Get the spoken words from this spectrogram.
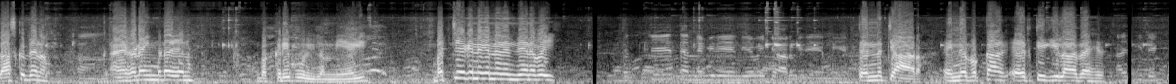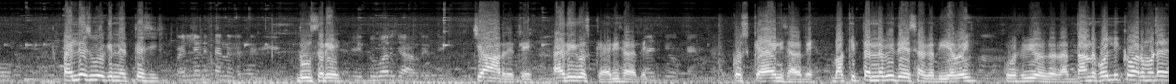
10 ਕ ਦਿਨ? ਐ ਖੜਾ ਹੀ ਮੜਾ ਇਹਨੂੰ। ਬੱਕਰੀ ਪੂਰੀ ਲੰਮੀ ਹੈਗੀ। ਬੱਚੇ ਕਿੰਨੇ ਕਿੰਨੇ ਦਿੰਦੇ ਨੇ ਬਾਈ? ਬੱਚੇ ਤਿੰਨ ਵੀ ਦੇ ਦਿੰਦੀ ਹੈ ਬਈ ਚਾਰ ਵੀ ਦੇ ਦਿੰਦੀ ਹੈ ਤਿੰਨ ਚਾਰ। ਇੰਨੇ ਪੱਕਾ? ਐਤਕੀ ਕੀ ਲੱਗਦਾ ਇਹ? ਅੱਜ ਵੀ ਦੇਖੋ। ਪਹਿਲੇ ਸੂਏ ਕਿੰਨੇ ਦਿੱਤੇ ਸੀ? ਪਹਿਲੇ ਨੇ ਤਿੰਨ ਦਿੱਤੇ ਸੀਗੇ। ਦੂਸਰੇ? ਇਹ ਦੋ ਵਾਰ ਚਾਰ ਦਿੱਤੀ। ਚਾਰ ਦਿੱਤੇ। ਕੁਝ ਕਹਿ ਨਹੀਂ ਸਕਦੇ। ਐਸੀ ਉਹ ਕਹਿੰਦਾ ਕੁਝ ਕਹਿ ਨਹੀਂ ਸਕਦੇ। ਬਾਕੀ ਤਿੰਨ ਵੀ ਦੇ ਸਕਦੀ ਹੈ ਬਈ। ਕੁਝ ਵੀ ਹੋ ਸਕਦਾ। ਦੰਦ ਖੋਲੀ ਇੱਕ ਵਾਰ ਮੜੇ।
